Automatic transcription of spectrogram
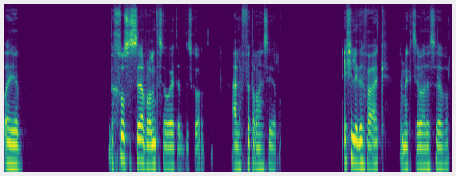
طيب. بخصوص السيرفر اللي أنت سويته بالديسكورد على الفطرة نسير إيش اللي دفعك إنك تسوي هذا السيرفر؟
